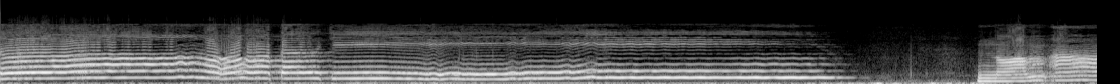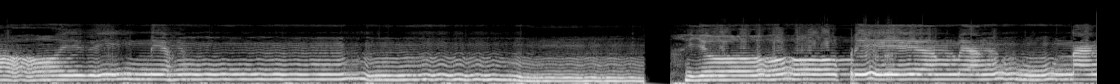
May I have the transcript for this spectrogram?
នោះទៅជានាំឲ្យវិនិច្ឆ័ យយោព្រាមៀងណាំង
